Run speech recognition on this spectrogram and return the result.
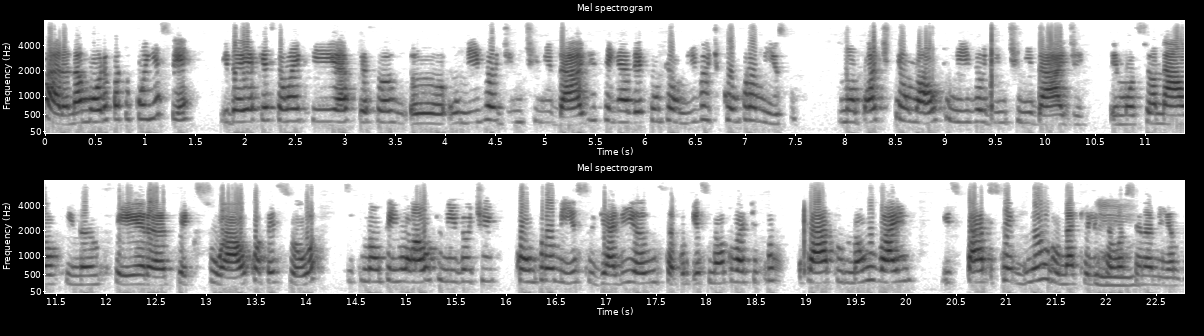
cara, namoro é pra tu conhecer. E daí a questão é que as pessoas, ah, o nível de intimidade tem a ver com o teu nível de compromisso. Tu não pode ter um alto nível de intimidade emocional, financeira, sexual com a pessoa, se tu não tem um alto nível de compromisso, de aliança, porque senão tu vai te frustrar, tu não vai estar seguro naquele Sim. relacionamento.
